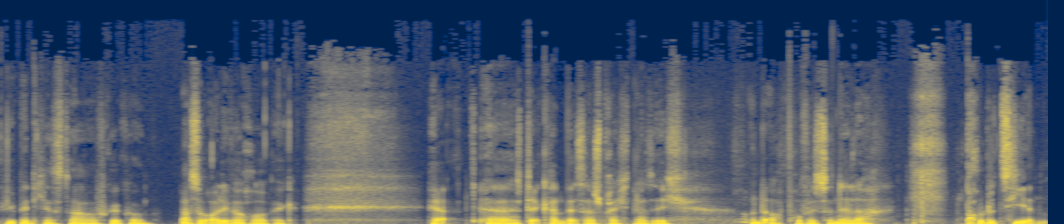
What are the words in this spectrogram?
Wie bin ich jetzt darauf gekommen? Achso, Oliver Rohrbeck. Ja, äh, der kann besser sprechen als ich und auch professioneller produzieren.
